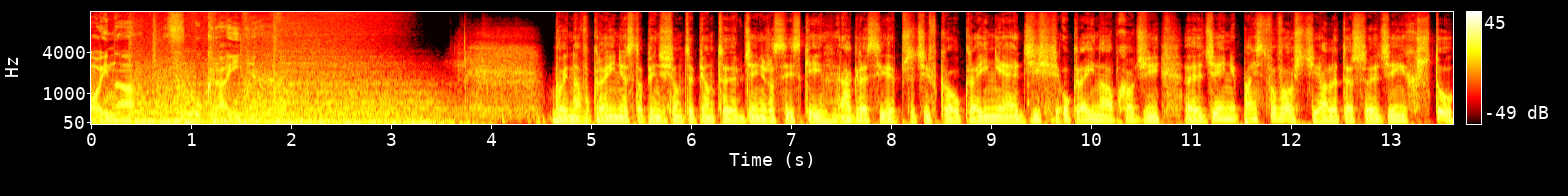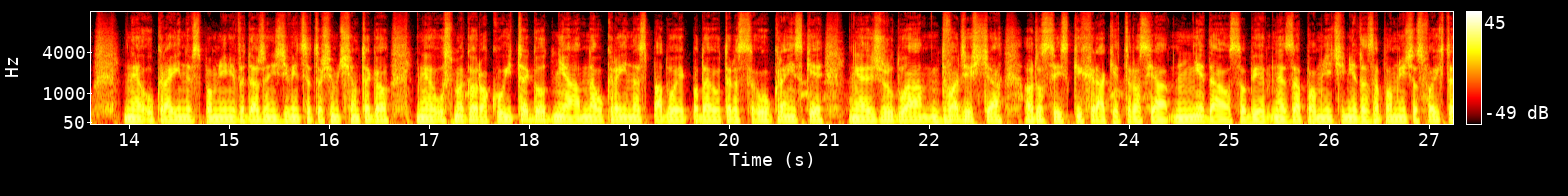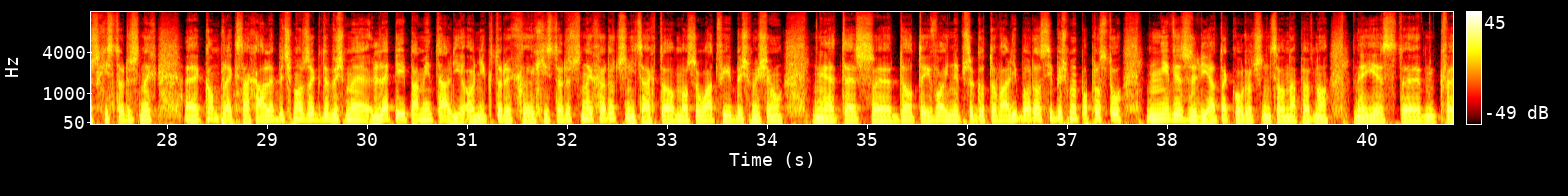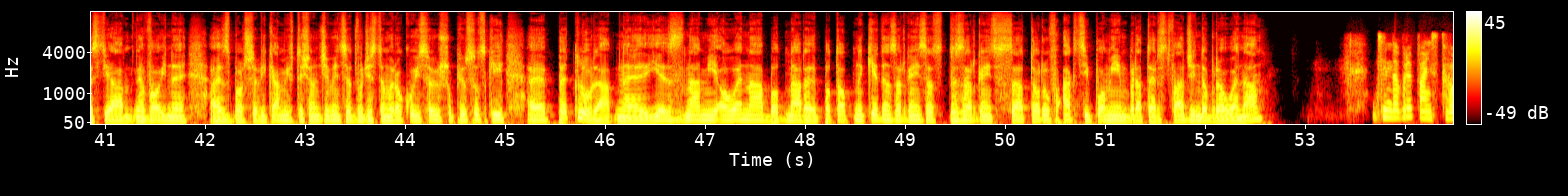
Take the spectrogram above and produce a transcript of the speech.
Wojna w Ukrainie. Wojna w Ukrainie, 155. dzień rosyjskiej agresji przeciwko Ukrainie. Dziś Ukraina obchodzi e, Dzień Państwowości, ale też Dzień Chrztu Ukrainy, wspomnienie wydarzeń z 1988 roku. I tego dnia na Ukrainę spadło, jak podają teraz ukraińskie e, źródła, 20 rosyjskich rakiet. Rosja nie da o sobie zapomnieć i nie da zapomnieć o swoich też historycznych e, kompleksach. Ale być może gdybyśmy lepiej pamiętali o niektórych historycznych rocznicach, to może łatwiej byśmy się też e, do tej wojny przygotowali, bo Rosji byśmy po prostu nie wierzyli, a taką rocznicą na pewno jest e, kwestia wojny e, z bolszewikami w 1920 roku i Sojuszu Piłsudski-Petlura. Jest z nami Ołena Bodnar-Potopnyk, jeden z, organizatorów, z organizatorów akcji Płomień Braterstwa. Dzień dobry Ołena. Dzień dobry Państwu.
